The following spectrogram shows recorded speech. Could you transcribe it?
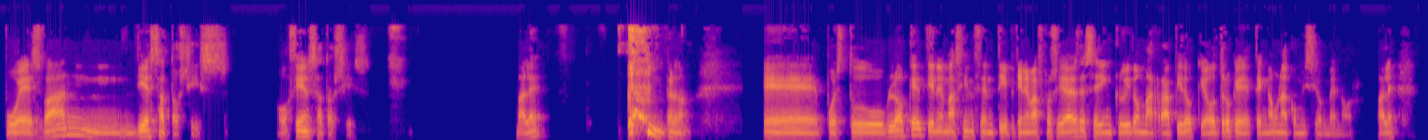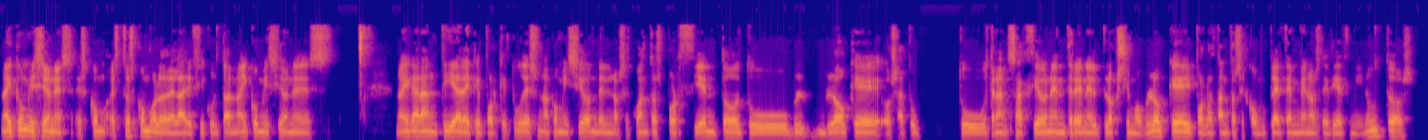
pues van 10 satoshis o 100 satoshis. ¿Vale? Perdón. Eh, pues tu bloque tiene más incentivo, tiene más posibilidades de ser incluido más rápido que otro que tenga una comisión menor, ¿vale? No hay comisiones, es como, esto es como lo de la dificultad, no hay comisiones, no hay garantía de que porque tú des una comisión del no sé cuántos por ciento, tu bloque, o sea, tu, tu transacción entre en el próximo bloque y por lo tanto se complete en menos de 10 minutos.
